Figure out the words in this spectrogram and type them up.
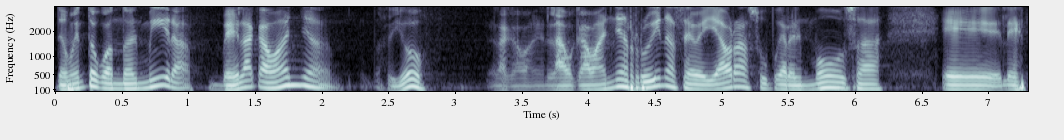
De momento cuando él mira, ve la cabaña, adiós, la cabaña, en ruina se veía ahora súper hermosa, eh, le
